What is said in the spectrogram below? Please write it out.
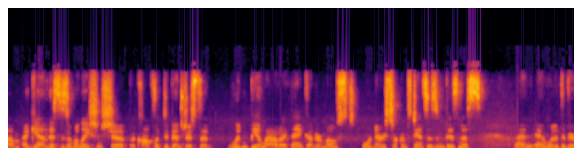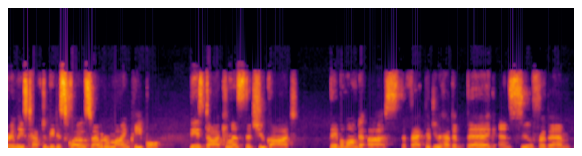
Um, again, this is a relationship, a conflict of interest that wouldn't be allowed, I think, under most ordinary circumstances in business and, and would at the very least have to be disclosed. And I would remind people these documents that you got, they belong to us. The fact that you had to beg and sue for them,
